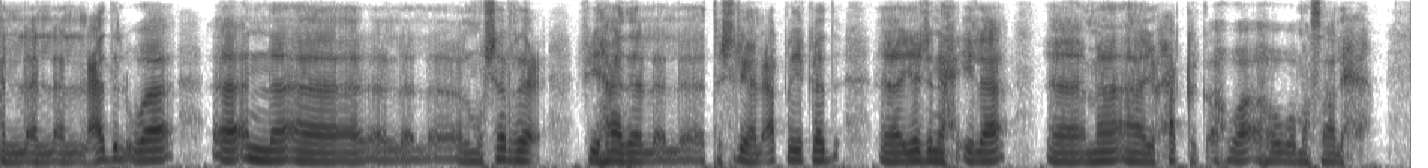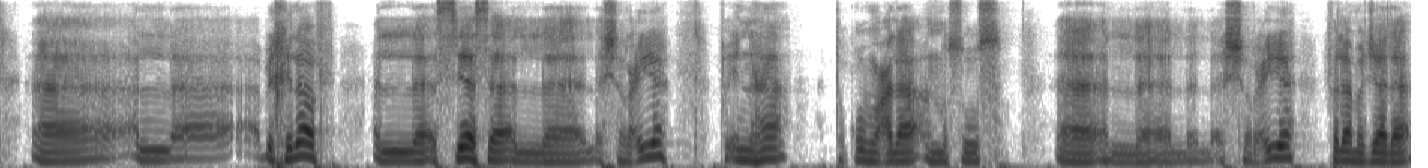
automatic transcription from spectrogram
العدل وأن المشرع في هذا التشريع العقلي قد آه، يجنح إلى آه، ما يحقق أهواءه ومصالحه. آه، بخلاف السياسة الشرعية فإنها تقوم على النصوص الشرعية فلا مجال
